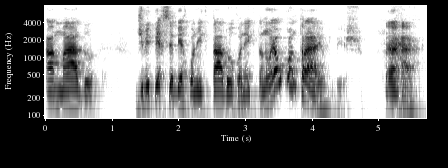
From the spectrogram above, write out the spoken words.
amado, de me perceber conectado ou conectado. Não é o contrário, bicho.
